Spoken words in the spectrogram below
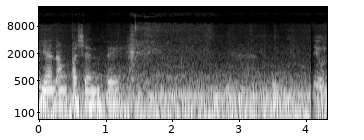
Yan ang pasyente. Yun.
